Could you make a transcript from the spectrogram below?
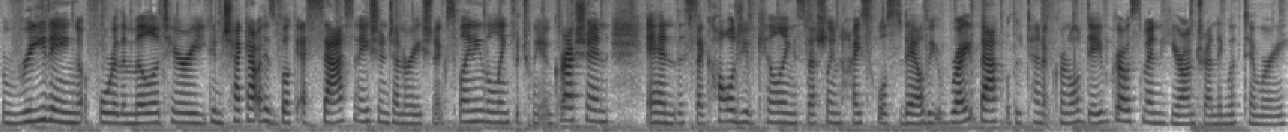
reading for the military. You can check out his book, Assassination Generation, explaining the link between aggression and the psychology of killing, especially in high schools today. I'll be right back with Lieutenant Colonel Dave Grossman here on Trending with Timmerie.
